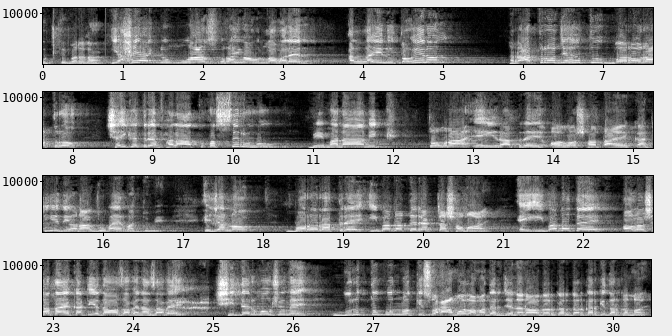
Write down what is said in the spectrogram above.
উঠতে পারে না। ইয়াহিয়া ইবনু মুআজ রহিমাহুল্লাহ বলেন, আল্লাইলু তাওয়িলুন রাত্র যেহেতু বড় রাত্র, সেই ক্ষেত্রে ফালা তুকাসসিরহু বিমানামিক। তোমরা এই রাত্রে অলসতায় কাটিয়ে দিও না ঘুমায়ের মাধ্যমে। এই জন্য বড় রাত্রে ইবাদতের একটা সময়। এই ইবাদতে অলসতায় কাটিয়ে দেওয়া যাবে না, যাবে? শীতের মৌসুমে গুরুত্বপূর্ণ কিছু আমল আমাদের জেনে নেওয়া দরকার। দরকার কি, দরকার নয়?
